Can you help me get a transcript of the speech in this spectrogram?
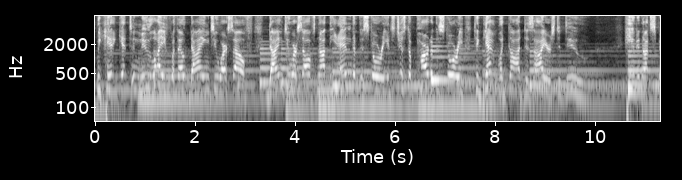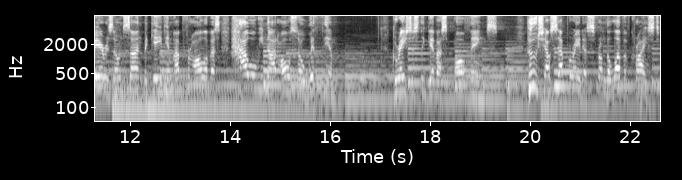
We can't get to new life without dying to ourselves. Dying to ourselves, not the end of the story, it's just a part of the story to get what God desires to do. He who did not spare his own son, but gave him up for all of us, how will we not also with him graciously give us all things? Who shall separate us from the love of Christ?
